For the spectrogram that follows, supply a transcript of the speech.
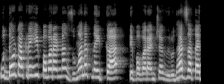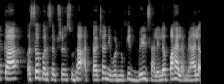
उद्धव ठाकरे हे पवारांना जुमानत नाहीत का? ते पवारांच्या विरोधात जात आहेत का? असं परसेप्शन सुद्धा आताच्या निवडणुकीत बिल्ड झालेलं पाहायला मिळालं.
